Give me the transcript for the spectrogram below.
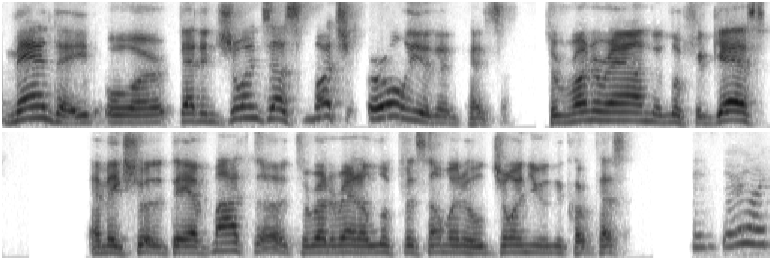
mandate or that enjoins us much earlier than Pesach to run around and look for guests and make sure that they have matzah, to run around and look for someone who'll join you in the Korban Pesach. Is there like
